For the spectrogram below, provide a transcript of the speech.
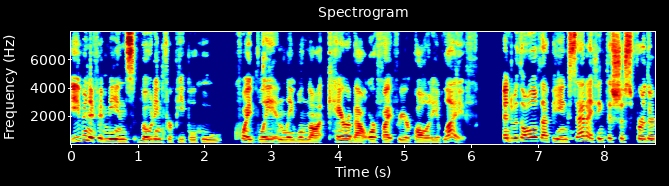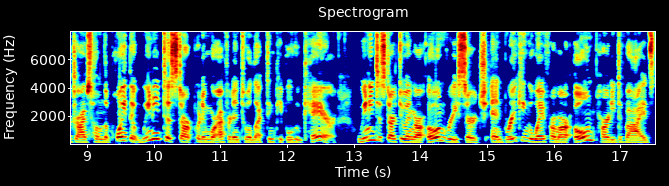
even if it means voting for people who quite blatantly will not care about or fight for your quality of life. And with all of that being said, I think this just further drives home the point that we need to start putting more effort into electing people who care. We need to start doing our own research and breaking away from our own party divides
